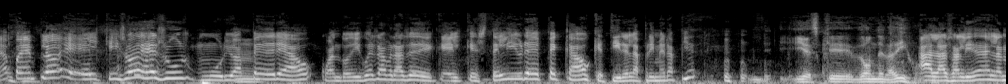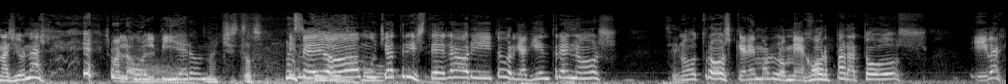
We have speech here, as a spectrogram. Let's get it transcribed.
Ya, por ejemplo, el que hizo de Jesús murió apedreado cuando dijo esa frase de que el que esté libre de pecado que tire la primera piedra Y es que, ¿dónde la dijo? a la salida de la nacional. Eso lo volvieron. No es chistoso. Y me dio mucha tristeza ahorita porque aquí entre nos, Sí. nosotros queremos lo mejor para todos. Y bueno,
